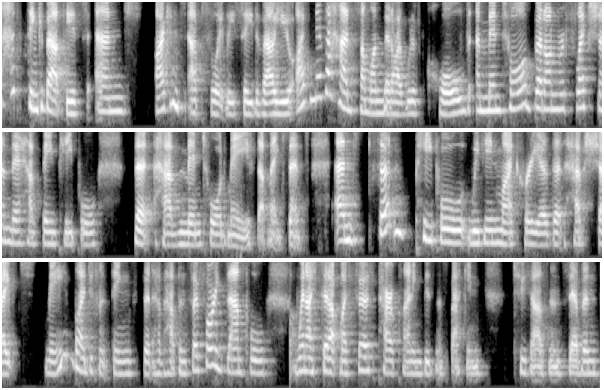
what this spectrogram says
I had to think about this and I can absolutely see the value. I've never had someone that I would have called a mentor, but on reflection, there have been people that have mentored me, if that makes sense. And certain people within my career that have shaped me by different things that have happened. So, for example, when I set up my first paraplanning business back in 2007.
